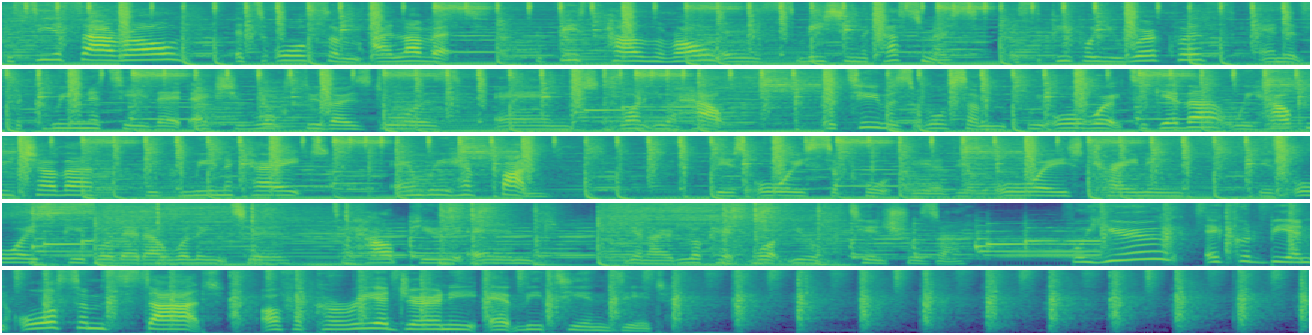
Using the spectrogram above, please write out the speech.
The CSR role, it's awesome. I love it. The best part of the role is meeting the customers. It's the people you work with and it's the community that actually walks through those doors and want your help. The team is awesome. We all work together, we help each other, we communicate, and we have fun. There's always support there, there's always training, there's always people that are willing to, to help you and you know look at what your potentials are. For you, it could be an awesome start of a career journey at VTNZ.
